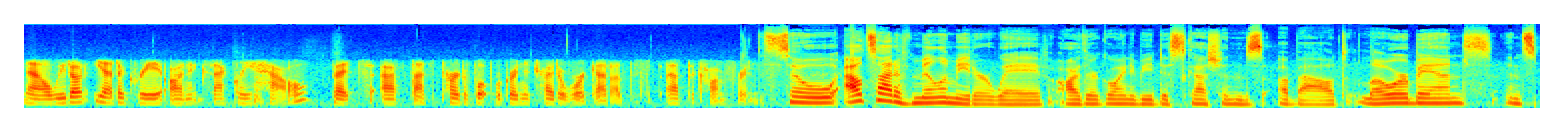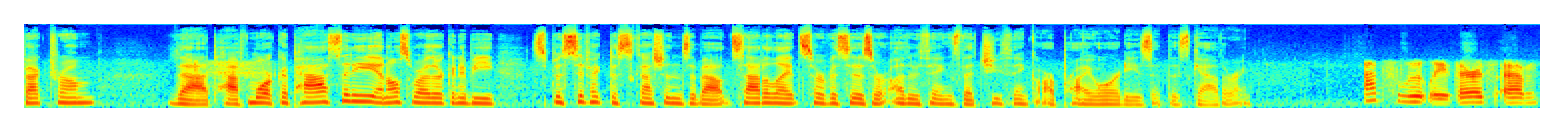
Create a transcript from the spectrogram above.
Now, we don't yet agree on exactly how, but uh, that's part of what we're going to try to work out at, this, at the conference. So, outside of millimeter wave, are there going to be discussions about lower bands in spectrum? That have more capacity? And also, are there going to be specific discussions about satellite services or other things that you think are priorities at this gathering? Absolutely. There's um,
